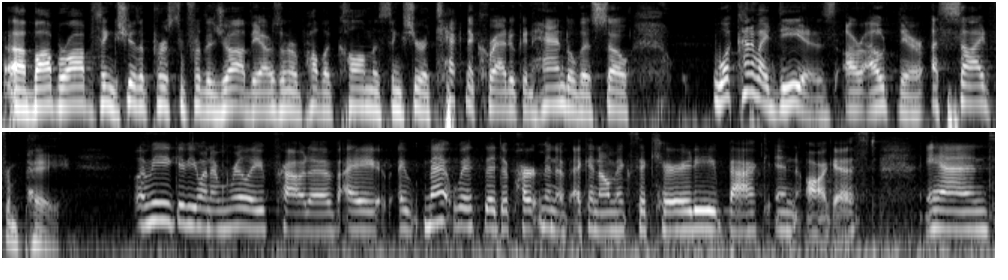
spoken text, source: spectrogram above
Uh, Bob Robb thinks you're the person for the job. The Arizona Republic columnist thinks you're a technocrat who can handle this. So what kind of ideas are out there aside from pay? Let me give you one I'm really proud of. I, I, met with the Department of Economic Security back in August, and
